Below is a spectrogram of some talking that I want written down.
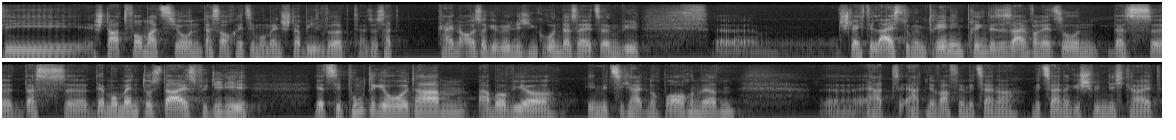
die Startformation, das auch jetzt im Moment stabil wirkt. Also es hat keinen außergewöhnlichen Grund, dass er jetzt irgendwie äh, schlechte Leistung im Training bringt. Es ist einfach jetzt so, dass, äh, dass äh, der Momentus da ist für die, die jetzt die Punkte geholt haben, aber wir ihn mit Sicherheit noch brauchen werden. Äh, er hat, er hat eine Waffe mit seiner, mit seiner Geschwindigkeit.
